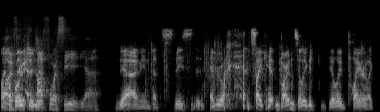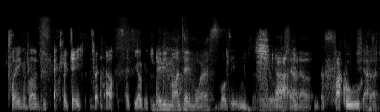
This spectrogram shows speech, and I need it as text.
oh, if Porter they get a Jr. top four seed, yeah. Yeah, I mean that's these everyone. It's like Barton's the only good, the only player like playing above expectations right now. Besides Jokic. Maybe Monte Morris. Multi, We'll give a little yeah, shout out. Facu, Shout out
